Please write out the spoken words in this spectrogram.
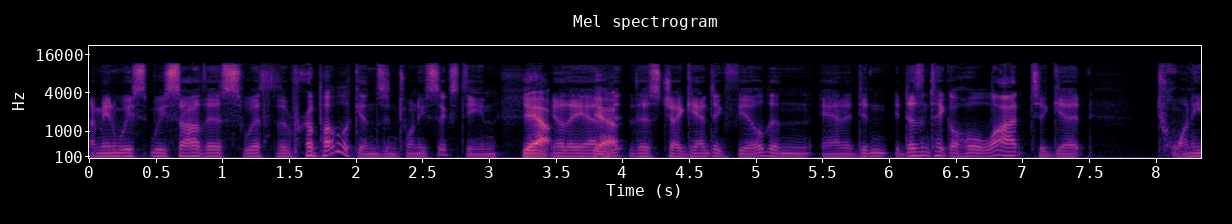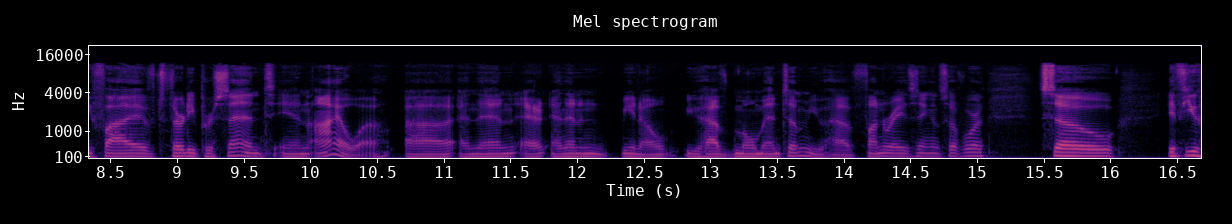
I mean, we we saw this with the Republicans in 2016. Yeah, you know they had yeah. this gigantic field, and and it didn't it doesn't take a whole lot to get 25 30 percent in Iowa, uh, and then and then you know you have momentum, you have fundraising and so forth. So if you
